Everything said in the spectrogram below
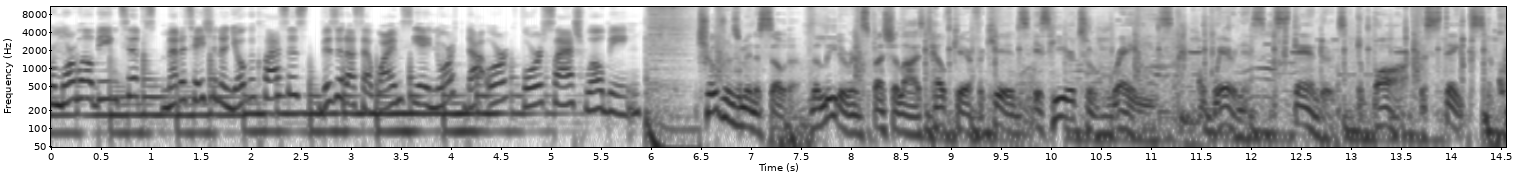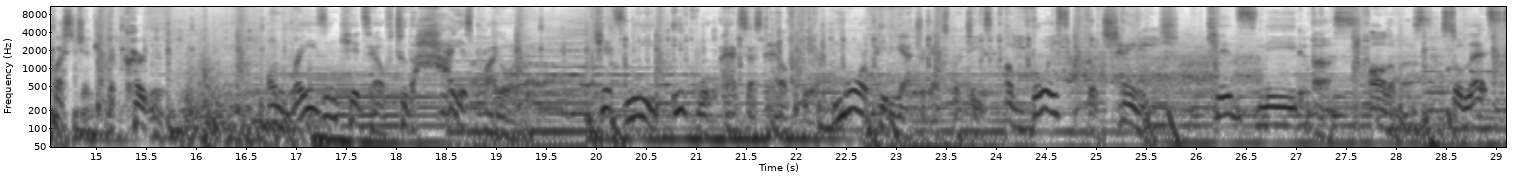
For more well being tips, meditation, and yoga classes, visit us at ymcanorth.org forward slash well being. Children's Minnesota, the leader in specialized healthcare for kids, is here to raise awareness, standards, the bar, the stakes, the question, the curtain. On raising kids' health to the highest priority, kids need equal access to healthcare, more pediatric expertise, a voice for change. Kids need us, all of us. So let's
